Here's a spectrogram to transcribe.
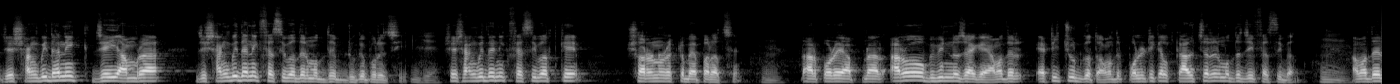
যে সাংবিধানিক যেই আমরা যে সাংবিধানিক ফ্যাসিবাদের মধ্যে ঢুকে পড়েছি সেই সাংবিধানিক ফ্যাসিবাদকে সরানোর একটা ব্যাপার আছে। তারপরে আপনার আরও বিভিন্ন জায়গায় আমাদের অ্যাটিচিউডগত আমাদের পলিটিক্যাল কালচারের মধ্যে যে ফ্যাসিবাদ আমাদের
